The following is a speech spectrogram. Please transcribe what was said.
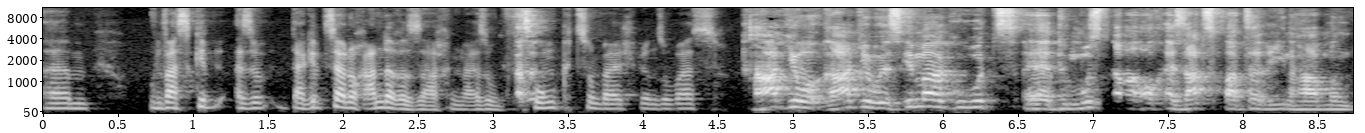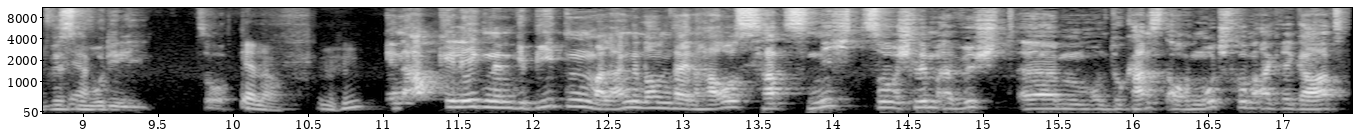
Ähm, und was gibt, also da gibt es ja noch andere Sachen, also, also Funk zum Beispiel und sowas. Radio, Radio ist immer gut. Äh, du musst aber auch Ersatzbatterien haben und wissen, ja. wo die liegen. So. Genau. Mhm. In abgelegenen Gebieten, mal angenommen, dein Haus hat es nicht so schlimm erwischt ähm, und du kannst auch ein Notstromaggregat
